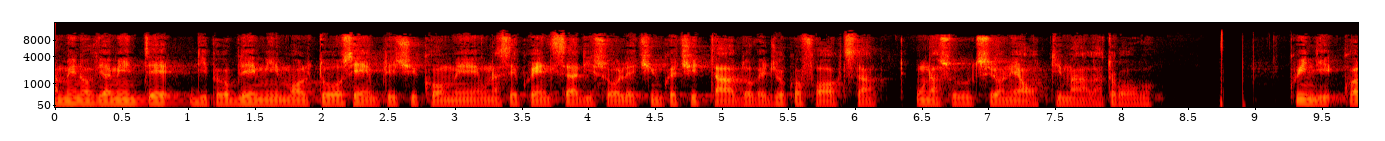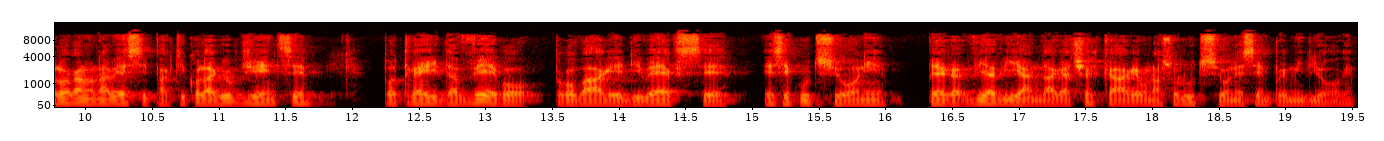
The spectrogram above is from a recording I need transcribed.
A meno ovviamente di problemi molto semplici come una sequenza di sole 5 città dove gioco forza, una soluzione ottima la trovo. Quindi, qualora non avessi particolari urgenze, potrei davvero provare diverse esecuzioni per via via andare a cercare una soluzione sempre migliore.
